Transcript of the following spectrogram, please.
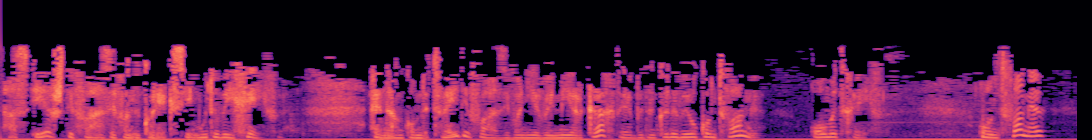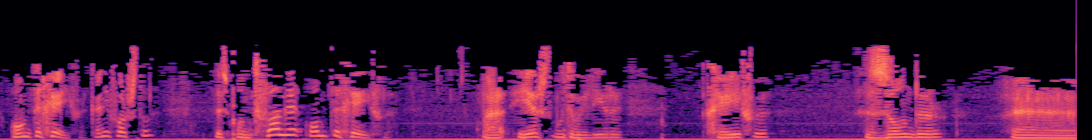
Als eerste fase van de correctie moeten we geven. En dan komt de tweede fase, wanneer we meer kracht hebben, dan kunnen we ook ontvangen om het geven. Ontvangen om te geven. Kan je voorstellen? Dus ontvangen om te geven. Maar eerst moeten we leren geven zonder uh,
